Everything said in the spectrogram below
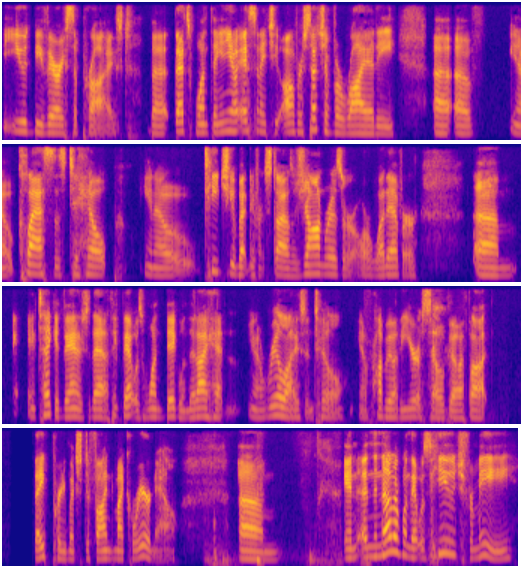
You would be very surprised. But that's one thing. And, you know, SNHU offers such a variety uh, of, you know, classes to help, you know, teach you about different styles of genres or, or whatever. Um, and take advantage of that. I think that was one big one that I hadn't, you know, realized until, you know, probably about a year or so ago. I thought they pretty much defined my career now. Um, and and another one that was huge for me,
